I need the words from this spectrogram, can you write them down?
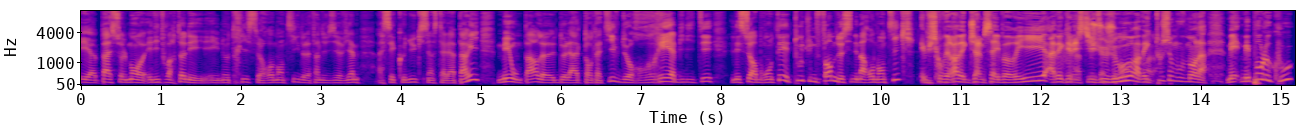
et euh, pas seulement Edith Wharton et, et une autrice romantique de la fin du 19e assez connue qui s'est installée à Paris, mais on parle de la tentative de réhabiliter les sœurs Brontë et toute une forme de cinéma romantique. Et puis ce qu'on verra avec James Ivory, avec les vestiges du jour, avec voilà. tout ce mouvement-là. Mais, mais pour le coup,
